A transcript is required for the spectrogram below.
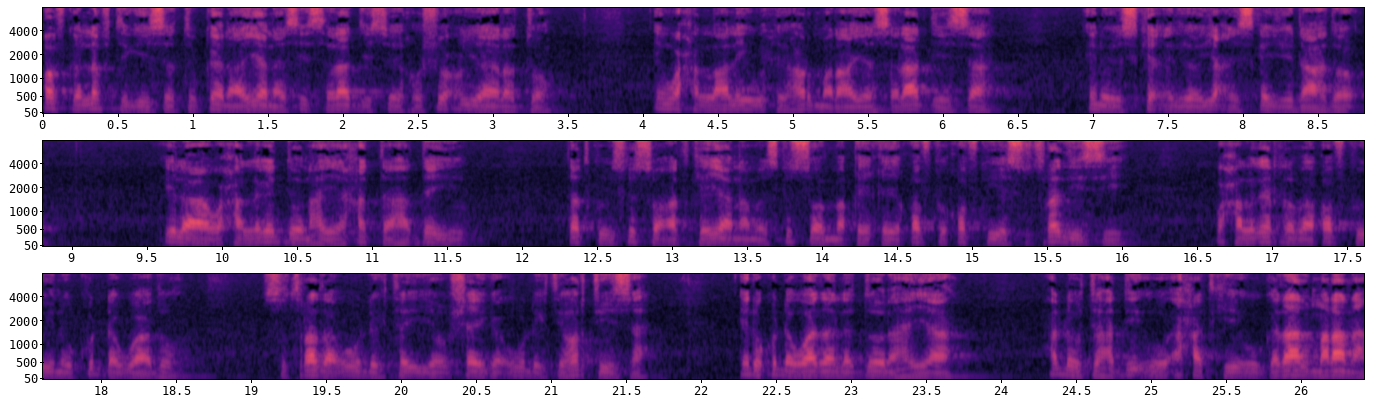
qofka laftigiisa tukanayana si salaadiisu ay khushuuc u yeelato in wax allaalihi wixii hormaraya salaadiisa inuu iska celiyo yac iska yidhaahdo. Ilaa waxaa laga doonhayaa xataa hadday dadku isku soo adkeeyaan ama isku soo maqiiqiyo qofku qofkiiyo sutradiisii waxaa laga rabaa qofku inuu ku dhowaado sutrada uu dhigtay iyo shayga uu dhigtay hortiisa inuu ku dhowaadaa la doonahayaa. Hadhowto haddii uu axadkii uu gadaal marana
